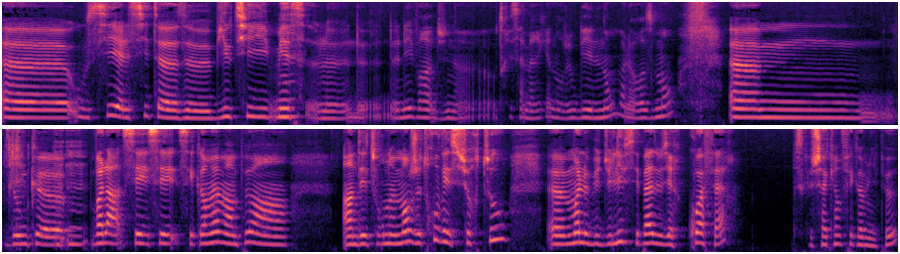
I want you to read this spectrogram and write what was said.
euh, ou si elle cite euh, The Beauty Myth, le, le- le livre d'une autrice américaine dont j'ai oublié le nom malheureusement. Euh, donc euh, voilà, c'est quand même un peu un, un détournement, je trouve. Et surtout, moi, le but du livre, c'est pas de dire quoi faire, parce que chacun fait comme il peut.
